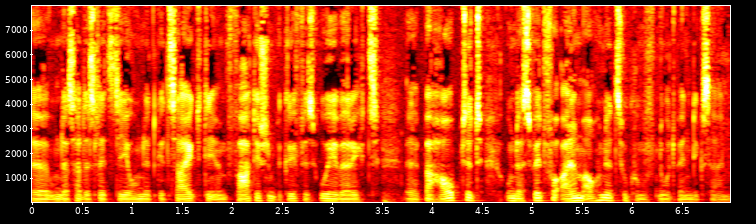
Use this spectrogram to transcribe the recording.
äh, und das hat das letzte Jahrhundert gezeigt, den emphatischen Begriff des Urheberrechts äh, behauptet. Und das wird vor allem auch in der Zukunft notwendig sein.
